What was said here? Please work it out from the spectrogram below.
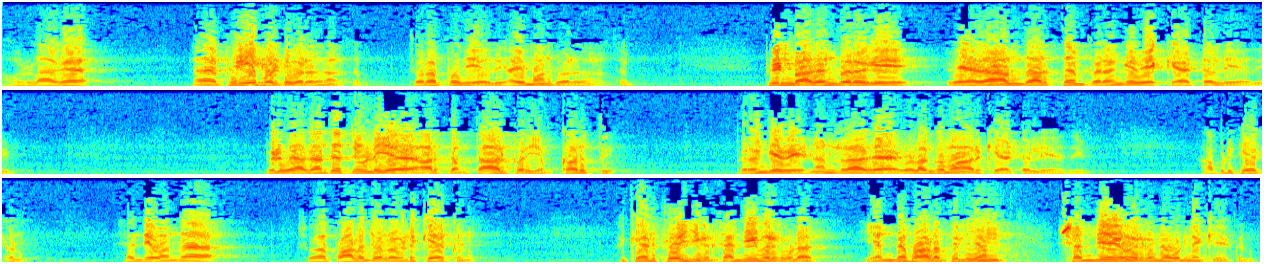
அவர்களாக பிரியப்பட்டு வர்றதுன்னு அர்த்தம். துறப்பது ஏது அபிமானத்து வர்றதுன்னு அர்த்தம். பின்பு அதன் பிறகு வேதாந்தார்த்தம் பிறங்கவே கேட்டல் ஏது? பின் வேதாந்தத்தினுடைய அர்த்தம் தாற்பயம் கருத்து. பிறங்கவே நன்றாக விளங்குமாறு கேட்டல் ஏது? அப்படி கேட்கணும். சந்தேகம் வந்தால் பாடம் சொல்றவங்க கேட்கணும். கேட்டு தெரிஞ்சுக்கணும். சந்தேகம் இருக்கக்கூடாது. எந்த பாடத்திலையும் சந்தேகம் இருக்கணும்னா உடனே கேட்கணும்.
